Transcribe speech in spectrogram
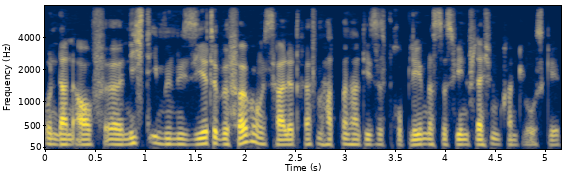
und dann auf äh, nicht immunisierte Bevölkerungsteile treffen, hat man halt dieses Problem, dass das wie ein Flächenbrand losgeht.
